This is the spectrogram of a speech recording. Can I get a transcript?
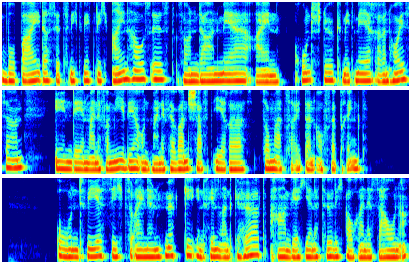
wobei das jetzt nicht wirklich ein Haus ist, sondern mehr ein Grundstück mit mehreren Häusern, in denen meine Familie und meine Verwandtschaft ihre Sommerzeit dann auch verbringt. Und wie es sich zu einem Möcki in Finnland gehört, haben wir hier natürlich auch eine Sauna.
